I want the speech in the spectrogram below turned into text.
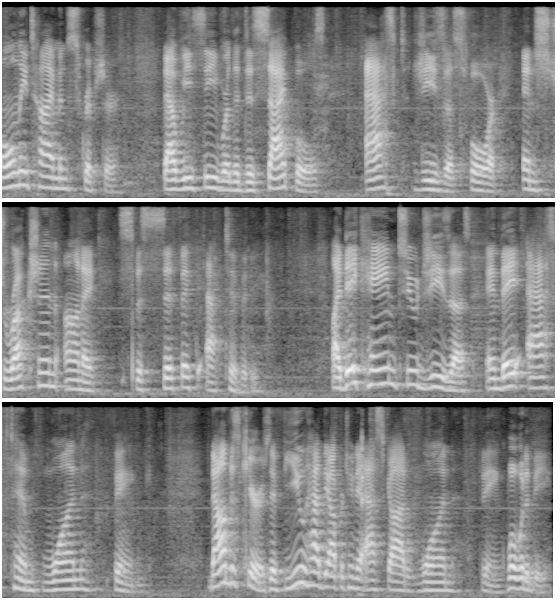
only time in Scripture that we see where the disciples asked Jesus for instruction on a specific activity. Like they came to Jesus and they asked him one thing. Now I'm just curious, if you had the opportunity to ask God one thing, what would it be?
